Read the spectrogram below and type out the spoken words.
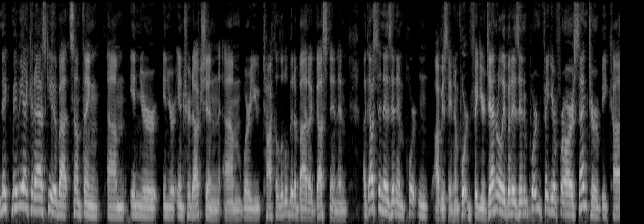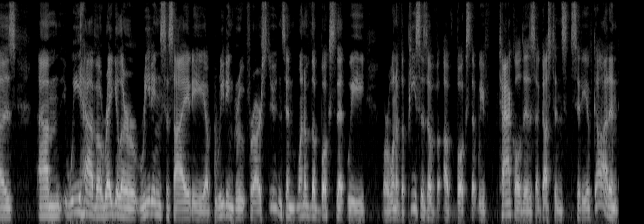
Nick, maybe I could ask you about something um, in your in your introduction um, where you talk a little bit about Augustine. And Augustine is an important, obviously an important figure generally, but is an important figure for our center because um, we have a regular reading society, a reading group for our students, and one of the books that we or one of the pieces of, of books that we've tackled is Augustine's City of God. And,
